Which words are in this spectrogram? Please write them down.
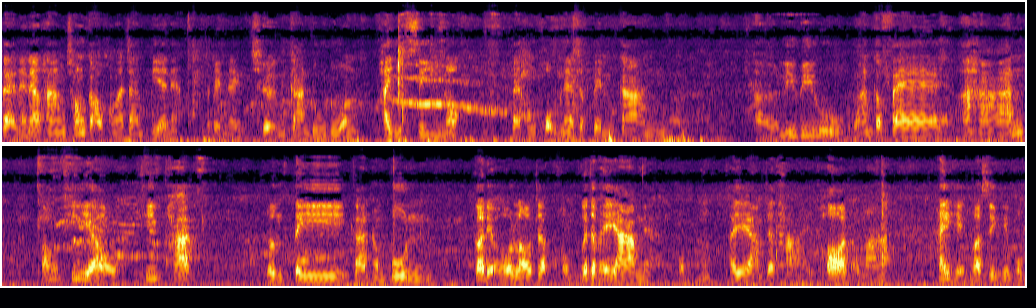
แต่ในแนวทางช่องเก่าของอาจารย์เปียเนี่ยจะเป็นในเชิงการดูดวงไพ่ยิปซีเนาะแต่ของผมเนี่ยจะเป็นการรีวิว ร้านกาแฟ อาหาร ท่องเที่ยวที่พัก ดนตรี การทำบุญ ก็เดี๋ยวเราจะผมก็จะพยายามเนี่ย ผมพยายามจะถ่ายทอดออกมา ให้เห็นว่าสิ่งที่ผม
